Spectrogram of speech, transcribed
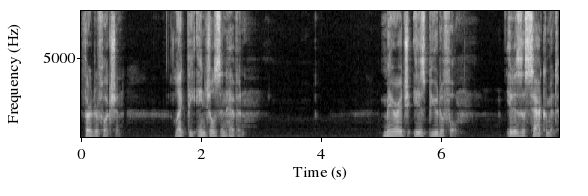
Third reflection Like the angels in heaven. Marriage is beautiful. It is a sacrament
